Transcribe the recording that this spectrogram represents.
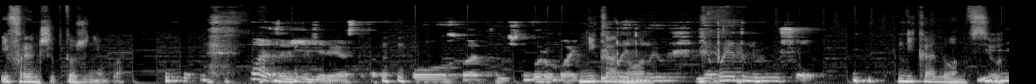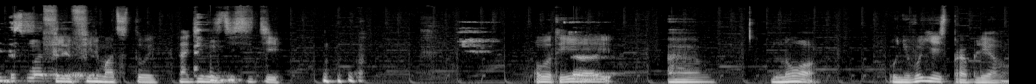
И френдшип тоже не было. Ну, это неинтересно. Ох, отлично, вырубай. Не Я поэтому, я поэтому и ушел. Не канон, все. Не Фильм, досмотрел. фильм отстой. Один из десяти. Вот, и... а, Но у него есть проблемы.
